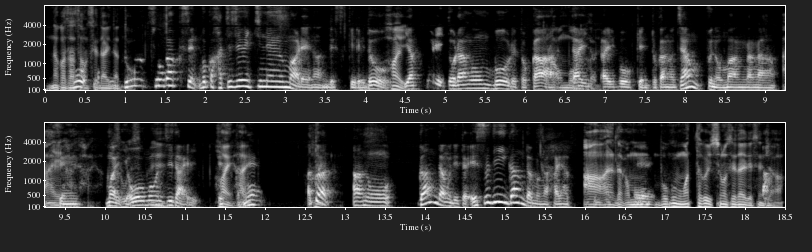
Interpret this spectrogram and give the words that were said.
中澤さん世代だと。小学生、僕81年生まれなんですけれど、はい、やっぱりドラゴンボールとか、大の大冒険とかのジャンプの漫画が、まあ、黄金時代ですかね。はいはい、あとは、あの、ガンダムで言ったら SD ガンダムが流行ってああ、だからもう僕も全く一緒の世代ですね、じゃあ。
